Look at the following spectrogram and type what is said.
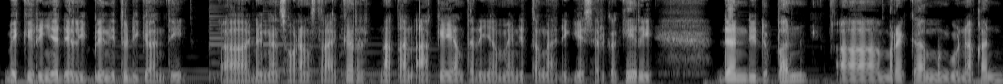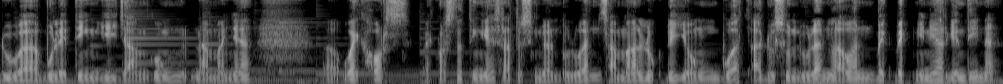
Back kirinya Deli Blind itu diganti uh, dengan seorang striker Nathan Ake yang tadinya main di tengah digeser ke kiri dan di depan uh, mereka menggunakan dua bule tinggi jangkung namanya uh, Wake Horse. Wake Horse itu tingginya 190-an sama Luke De Jong buat adu sundulan lawan back-back mini Argentina.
